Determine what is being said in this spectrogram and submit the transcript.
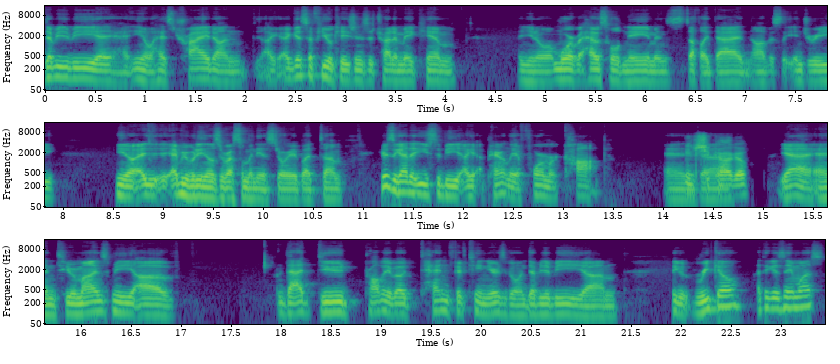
WWE, uh, you know, has tried on, I, guess, a few occasions to try to make him, you know, more of a household name and stuff like that. And obviously, injury. You know, everybody knows the WrestleMania story, but um, here's a guy that used to be uh, apparently a former cop. And, In uh, Chicago. yeah, and he reminds me of that dude probably about 10, 15 years ago in WWE. Um, I think Rico, I think his name was.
